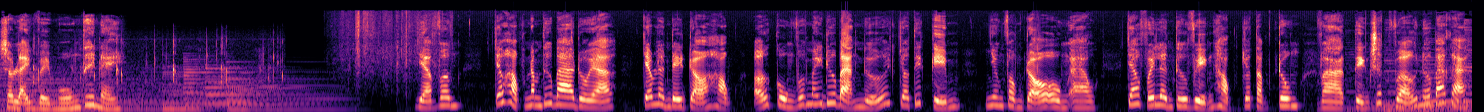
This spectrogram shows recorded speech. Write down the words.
Sao lại về muộn thế này? Dạ vâng Cháu học năm thứ ba rồi ạ. À. Cháu lên đây trọ học Ở cùng với mấy đứa bạn nữa cho tiết kiệm Nhưng phòng trọ ồn ào. Cháu phải lên thư viện học cho tập trung Và tiện sách vở nữa bác ạ. À.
